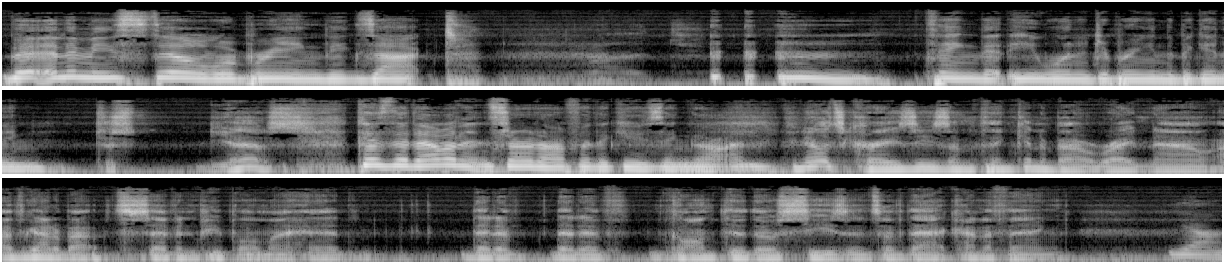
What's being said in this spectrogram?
the enemy still will bring the exact thing that he wanted to bring in the beginning. Just yes. Because the devil didn't start off with accusing God. You know what's crazy is I'm thinking about right now. I've got about seven people in my head that have that have gone through those seasons of that kind of thing. Yeah.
